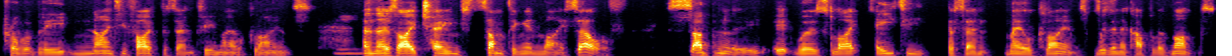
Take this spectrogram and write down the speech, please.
probably 95% female clients. Mm-hmm. And as I changed something in myself, suddenly it was like 80% male clients within a couple of months.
